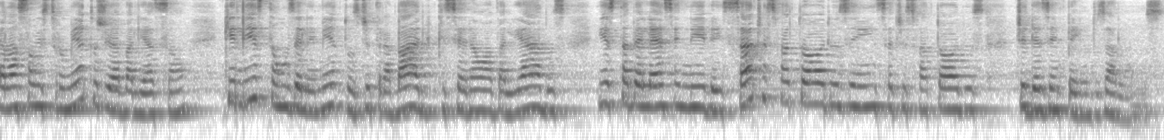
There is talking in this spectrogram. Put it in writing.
elas são instrumentos de avaliação que listam os elementos de trabalho que serão avaliados e estabelecem níveis satisfatórios e insatisfatórios de desempenho dos alunos.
